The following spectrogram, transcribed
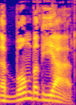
a bomba de ar.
